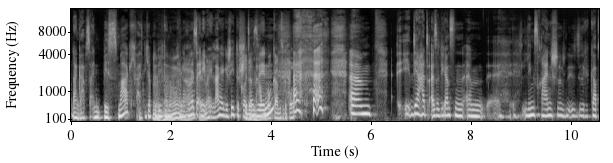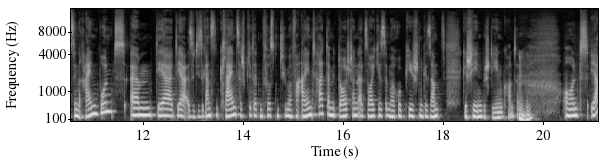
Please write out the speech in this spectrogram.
Dann gab es einen Bismarck, ich weiß nicht, ob du dich da noch mhm, erinnerst, ja, anyway, lange Geschichte, kurzer Sinn. Hamburg ganz groß. ähm, der hat also die ganzen ähm, äh, linksrheinischen, gab es den Rheinbund, ähm, der, der also diese ganzen kleinen zersplitterten Fürstentümer vereint hat, damit Deutschland als solches im europäischen Gesamtgeschehen bestehen konnte. Mhm. Und ja,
